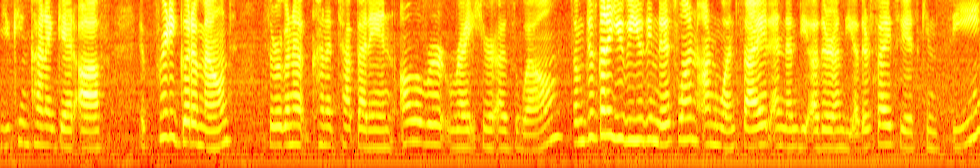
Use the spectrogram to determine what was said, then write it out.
you can kind of get off a pretty good amount so we're gonna kind of tap that in all over right here as well. So I'm just gonna be using this one on one side and then the other on the other side so you guys can see.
